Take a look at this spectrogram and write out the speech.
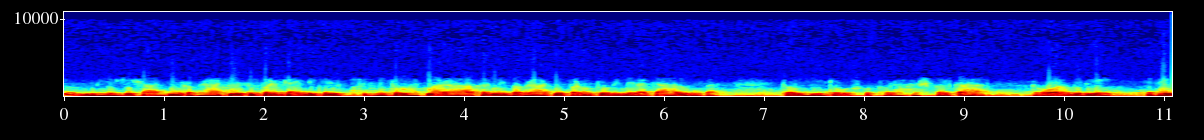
मेरे जैसा आदमी घबराहट में तो पड़ जाए, लेकिन मैं तो महात्मा रहा, आखिर में घबराहट में पढ़ूँ तो भी मेरा क्या हाल होगा? तो मैंने तो उसको थोड़ा हंस कर कहा तो और बिगड़े कि नहीं,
